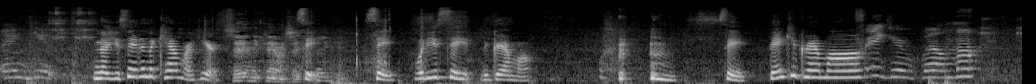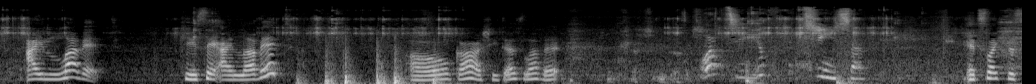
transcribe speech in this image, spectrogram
Thank you. No, you say it in the camera. Here. Say it in the camera. Say See. thank you. Say, what do you say to Grandma? say, thank you, Grandma. Thank you, Grandma. I love it. Can you say, I love it? Oh, gosh, he does love it. Yes, he does. What's you? Jesus. It's like this,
